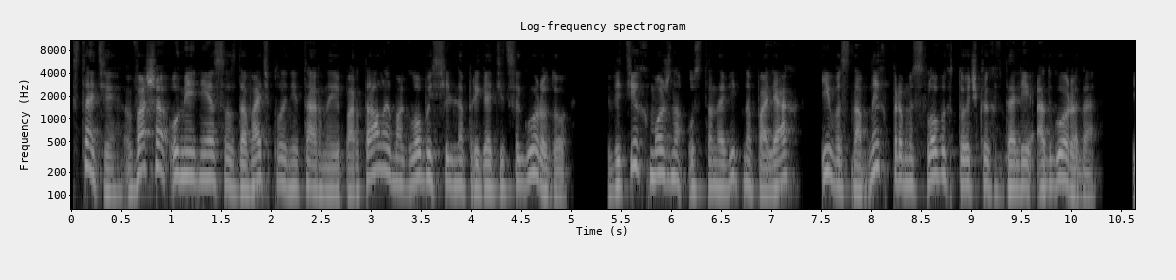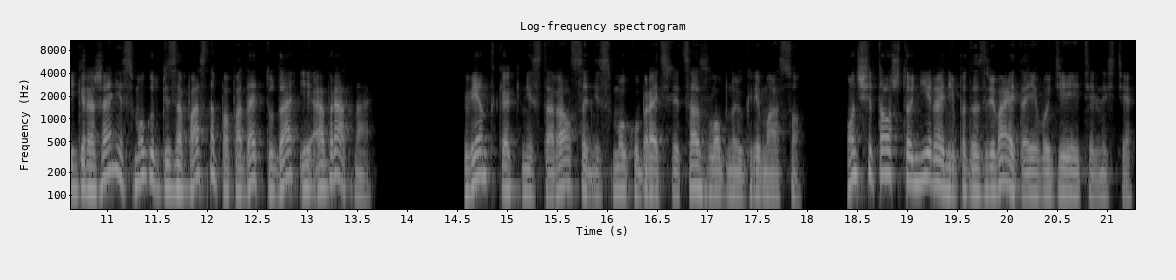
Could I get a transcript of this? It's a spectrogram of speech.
«Кстати, ваше умение создавать планетарные порталы могло бы сильно пригодиться городу. ведь их можно установить на полях и в основных промысловых точках вдали от города, и горожане смогут безопасно попадать туда и обратно. Квент, как ни старался, не смог убрать с лица злобную гримасу. Он считал, что Нира не подозревает о его деятельности,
